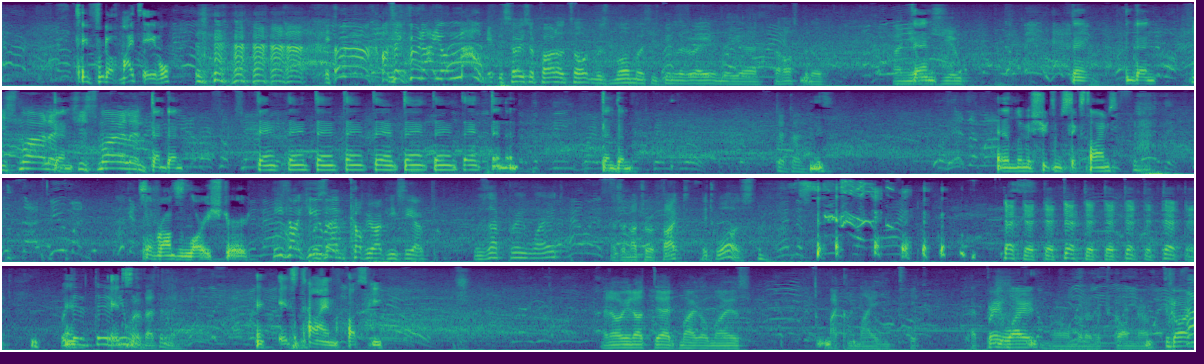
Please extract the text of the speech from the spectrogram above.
Take food off my table. Ah, I'll take food out of your mouth. It was Tony Soprano talking to his mum as she's been literally in the, uh, the hospital. And it Then- was you. Dun dun dun She's smiling. Done. She's smiling. dun dun dun dun dun dun dun dun dun dun dun dun dun. Dun, dun. And then Loomis shoots him six times. Seth Rollins is Laurie Strode. He's not human. Was that- Copyright PCO. Was that Bray Wyatt? As a matter of fact, it was. Well, they did, they did a new It's- one of that, didn't they? It's time, Husky. I know you're not dead, Michael Myers. Michael Myers, you tit. Uh, Bray Wyatt. Oh, whatever, it's gone now. It's gone,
